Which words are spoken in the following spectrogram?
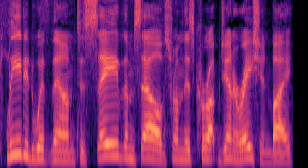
pleaded with them to save themselves from this corrupt generation by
